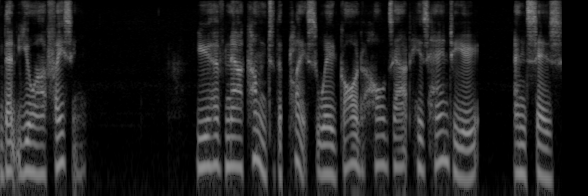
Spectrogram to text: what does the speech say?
that you are facing you have now come to the place where God holds out his hand to you and says,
